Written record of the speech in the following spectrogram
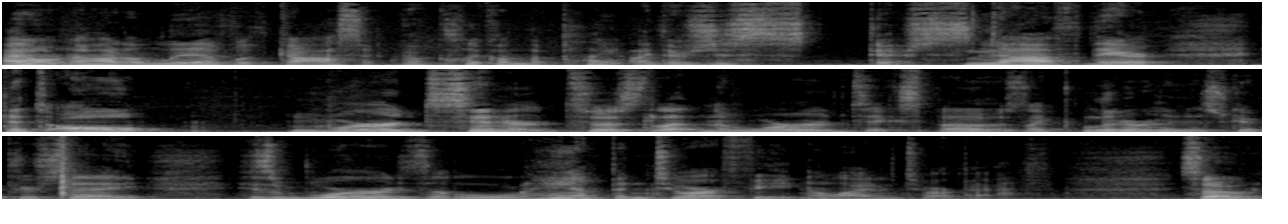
i don't know how to live with gossip. Go click on the plan. Like there's just there's stuff there that's all word centered so it's letting the words expose. Like literally the scriptures say his word is a lamp into our feet and a light into our path. So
